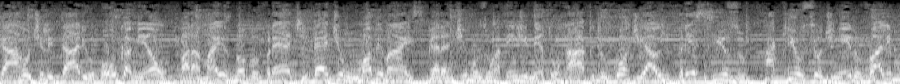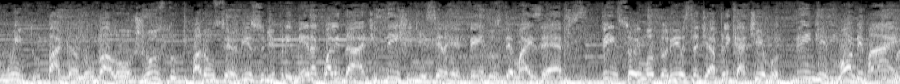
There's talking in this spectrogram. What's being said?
carro utilitário ou caminhão? Para mais novo frete, pede um Mob Mais. Garantimos um atendimento rápido, cordial e preciso. Aqui o seu dinheiro vale muito, pagando um valor justo para um serviço de primeira qualidade. Deixe de ser refém dos demais apps. Pensou em motorista de aplicativo? Vende Mob Mais.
